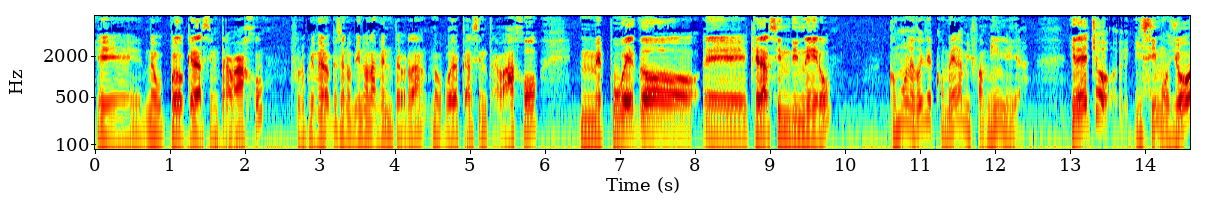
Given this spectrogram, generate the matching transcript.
Eh, ¿Me puedo quedar sin trabajo? Fue lo primero que se nos vino a la mente, ¿verdad? ¿Me puedo quedar sin trabajo? Me puedo eh, quedar sin dinero, ¿cómo le doy de comer a mi familia? Y de hecho hicimos, yo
